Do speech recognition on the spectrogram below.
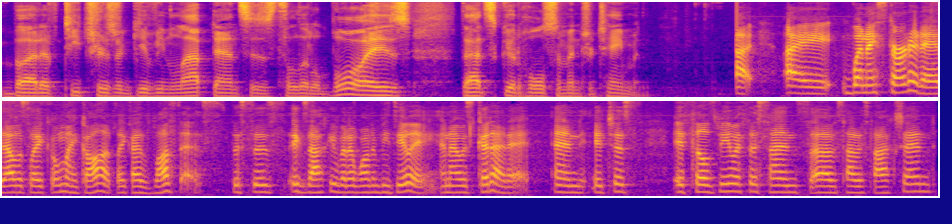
But if teachers are giving lap dances to little boys, that's good, wholesome entertainment. I- I when I started it, I was like, oh my god, like I love this. This is exactly what I want to be doing, and I was good at it. And it just it fills me with a sense of satisfaction,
